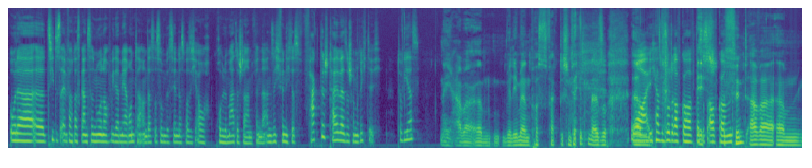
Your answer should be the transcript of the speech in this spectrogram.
oder äh, zieht es einfach das Ganze nur noch wieder mehr runter? Und das ist so ein bisschen das, was ich auch problematisch daran finde. An sich finde ich das faktisch teilweise schon richtig. Tobias? Naja, aber ähm, wir leben ja in postfaktischen Welten, also Boah, ähm, ich habe so drauf gehofft, dass es aufkommt. Ich finde aber, ähm,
